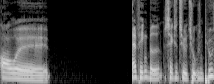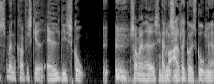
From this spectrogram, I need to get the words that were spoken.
og øh, han fik en bøde 26.000 plus, man konfiskerede alle de sko, som han havde i sin Han må butik. aldrig gå i sko mere.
